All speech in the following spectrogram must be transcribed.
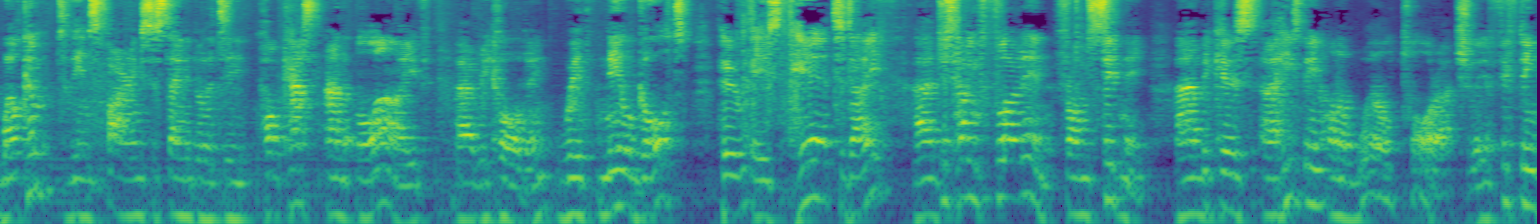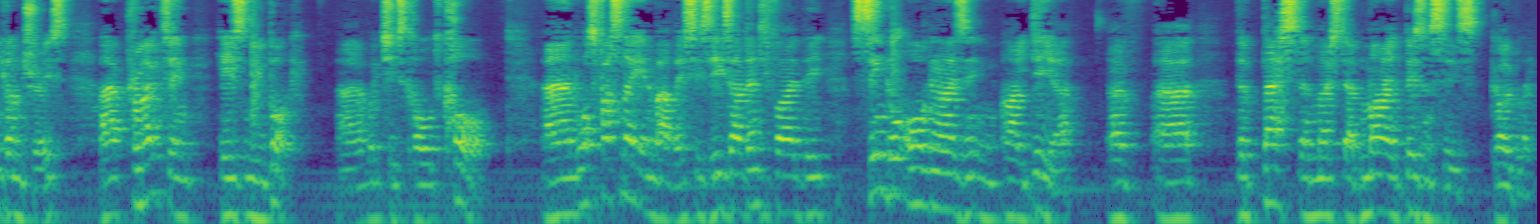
Welcome to the Inspiring Sustainability podcast and live uh, recording with Neil Gaught, who is here today, uh, just having flown in from Sydney uh, because uh, he's been on a world tour actually of 15 countries uh, promoting his new book, uh, which is called Core. And what's fascinating about this is he's identified the single organising idea of the best and most admired businesses globally.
